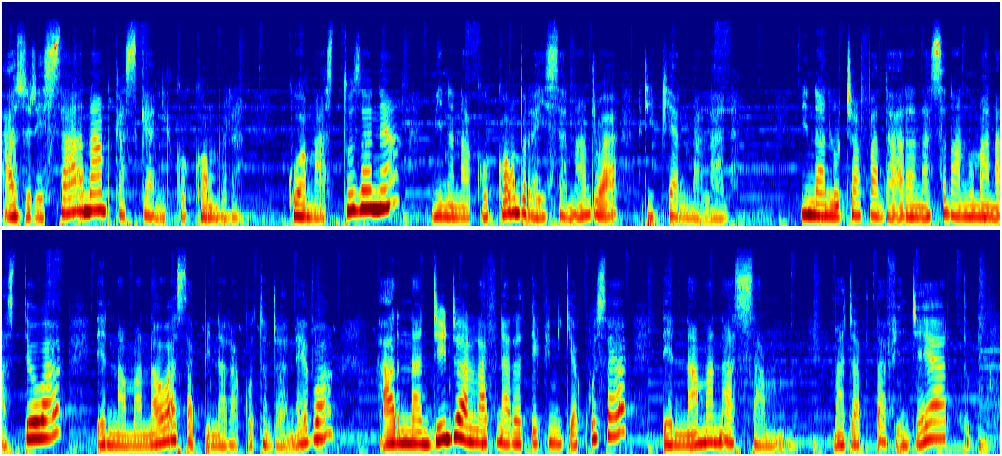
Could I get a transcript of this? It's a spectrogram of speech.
azo resahana mikasika ny cocombre koa masto zany a mihinana cocombre isan'andro a ry mpiaino malala ny nanolotra ny fandaharana sy nanomana azy teo a dia ny namanao a sabina rakotondranaivo a Ary na indrindra ny lafiny ara-teknika kosa dia ny namana Sam. Mandra-pitafy indray ary tompoko.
